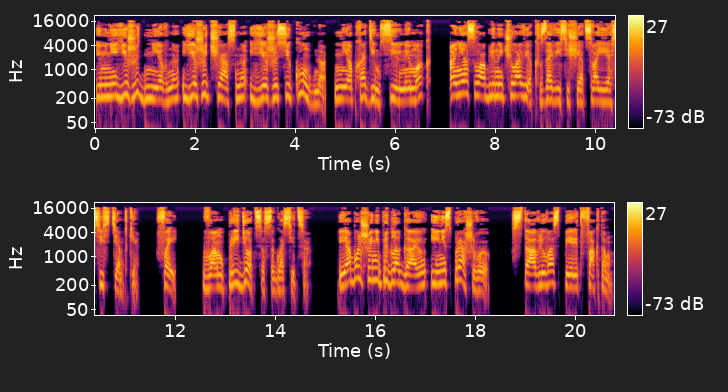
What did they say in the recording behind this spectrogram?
и мне ежедневно, ежечасно, ежесекундно необходим сильный маг, а не ослабленный человек, зависящий от своей ассистентки. Фэй, вам придется согласиться. Я больше не предлагаю и не спрашиваю. Ставлю вас перед фактом.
